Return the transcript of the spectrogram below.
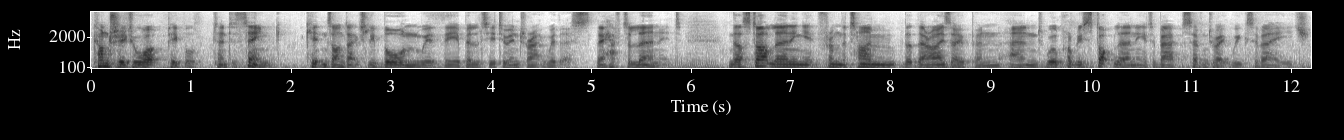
Contrary to what people tend to think, kittens aren't actually born with the ability to interact with us. They have to learn it. They'll start learning it from the time that their eyes open and will probably stop learning at about seven to eight weeks of age.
